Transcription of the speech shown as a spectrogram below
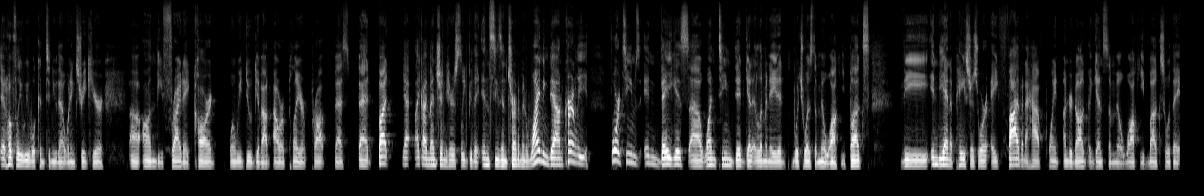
And hopefully we will continue that winning streak here uh, on the Friday card when we do give out our player prop best bet. But yeah, like I mentioned here, Sleepy, the in season tournament winding down. Currently, four teams in Vegas. Uh, one team did get eliminated, which was the Milwaukee Bucks. The Indiana Pacers were a five and a half point underdog against the Milwaukee Bucks with a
